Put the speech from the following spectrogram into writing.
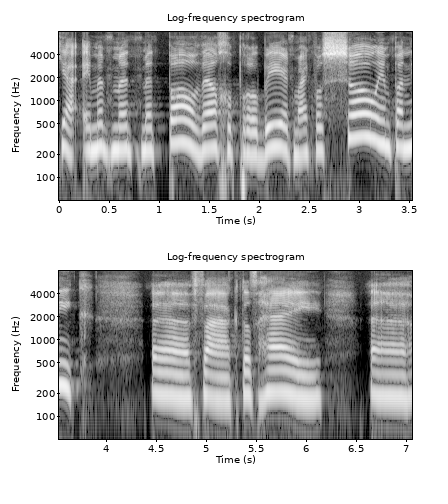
Ja, en met, met, met Paul wel geprobeerd. Maar ik was zo in paniek eh, vaak. Dat hij... eh,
